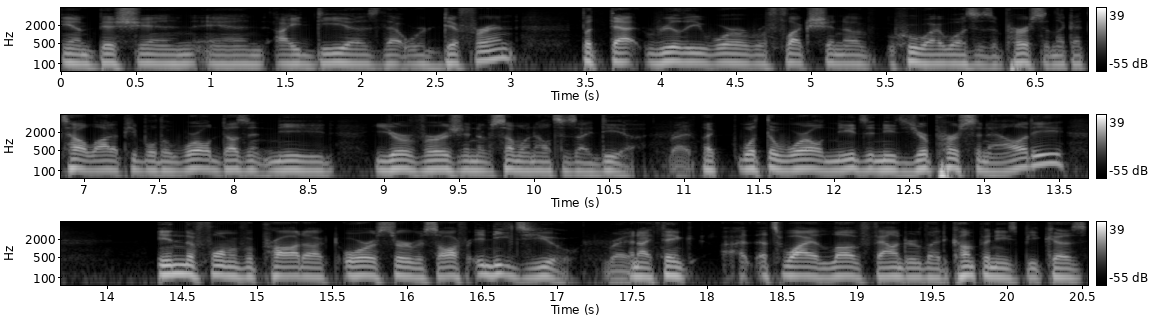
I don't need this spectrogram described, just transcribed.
ambition and ideas that were different, but that really were a reflection of who I was as a person. Like I tell a lot of people, the world doesn't need your version of someone else's idea. Right. Like what the world needs, it needs your personality in the form of a product or a service offer. It needs you. Right. And I think uh, that's why I love founder led companies because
